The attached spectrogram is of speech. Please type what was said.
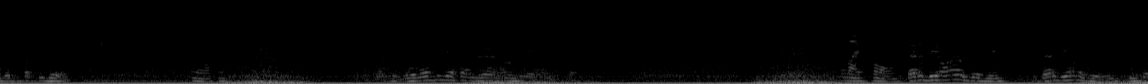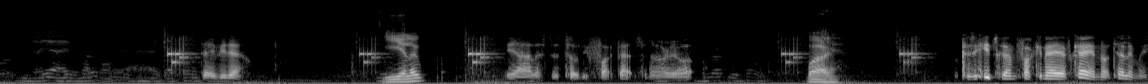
Dude, what the fuck are you doing? Oh, nothing. Nothing. Well, what do you have on your, on your hands? there? My phone. Better be honest with me. You better be honest with me. Before, before No, yeah, you it's go my phone. stream. I, I, that's all. Davey there. Yellow. Yeah, Alistair's totally fuck that scenario up. Grab your phone. Why? Because he keeps going fucking AFK and not telling me.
